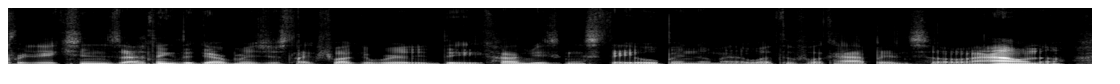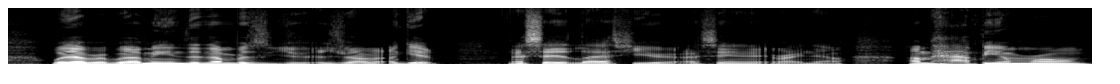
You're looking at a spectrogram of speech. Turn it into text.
predictions. I think the government's just like fuck it. We're, the economy's gonna stay open no matter what the fuck happens. So I don't know, whatever. But I mean, the numbers are driving again. I said it last year. I say it right now. I'm happy I'm wrong.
